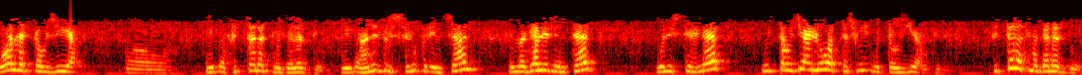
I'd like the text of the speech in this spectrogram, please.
ولا التوزيع. آه. يبقى في الثلاث مجالات دول. يبقى هندرس سلوك الإنسان في مجال الإنتاج والاستهلاك والتوزيع اللي هو التسويق والتوزيع وكده. في الثلاث مجالات دول.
